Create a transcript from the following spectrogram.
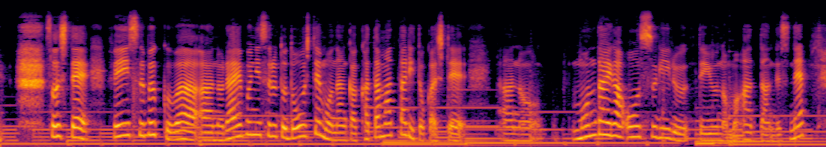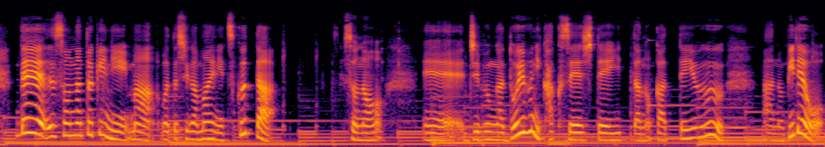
そして Facebook はあのライブにするとどうしてもなんか固まったりとかしてあの問題が多すぎるっていうのもあったんですね。でそんな時にまあ私が前に作ったその、えー自分がどういうふうに覚醒していったのかっていうあのビデオ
